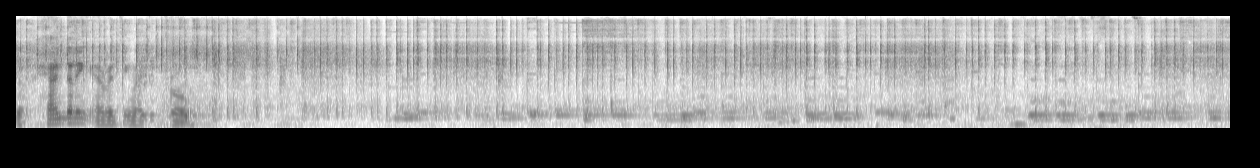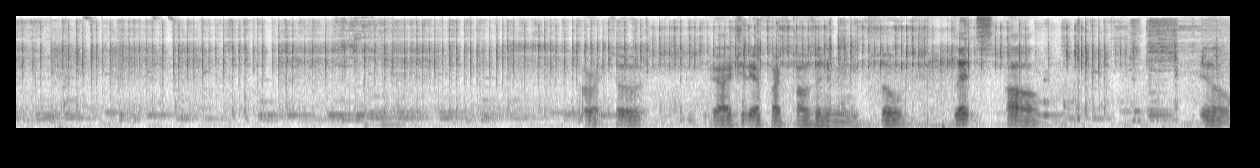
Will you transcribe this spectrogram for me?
We're handling everything like a pro actually at 5,000 already. So let's, uh, you know,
